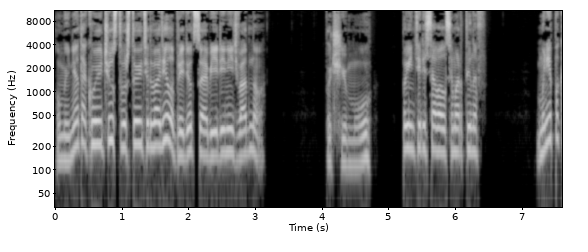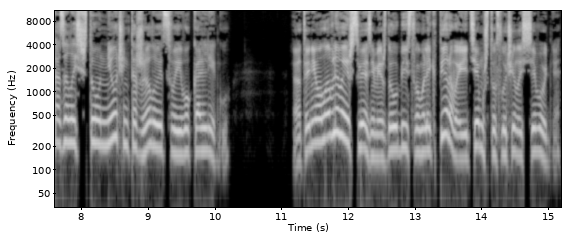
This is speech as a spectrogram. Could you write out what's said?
у меня такое чувство, что эти два дела придется объединить в одно». «Почему?» — поинтересовался Мартынов. Мне показалось, что он не очень-то жалует своего коллегу. «А ты не улавливаешь связи между убийством Олег Первого и тем, что случилось сегодня?»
